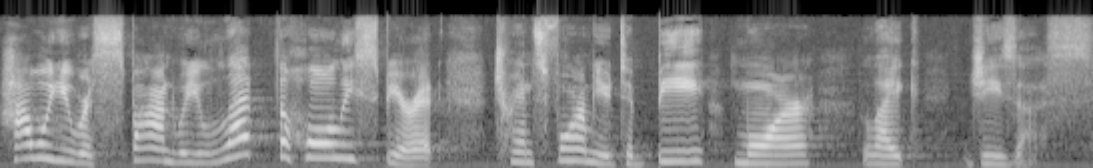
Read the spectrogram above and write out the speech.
How will you respond? Will you let the Holy Spirit transform you to be more like Jesus.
